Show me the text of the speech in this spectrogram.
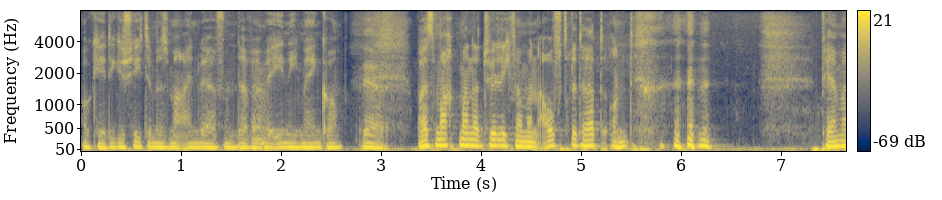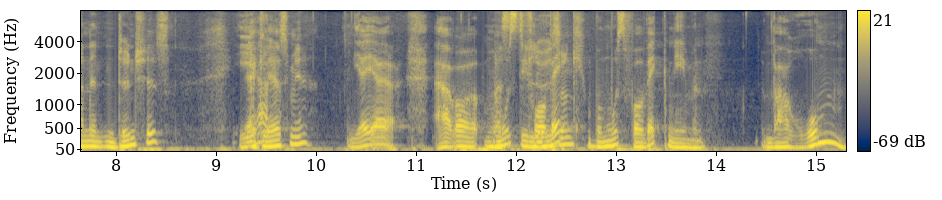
Okay, die Geschichte müssen wir einwerfen, da werden wir eh nicht mehr hinkommen. Was macht man natürlich, wenn man einen Auftritt hat und permanenten Dünnschiss? Ja. Erklär's mir. Ja, ja, ja. Aber man Was muss die vorweg, Lösung? man muss vorwegnehmen. Warum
